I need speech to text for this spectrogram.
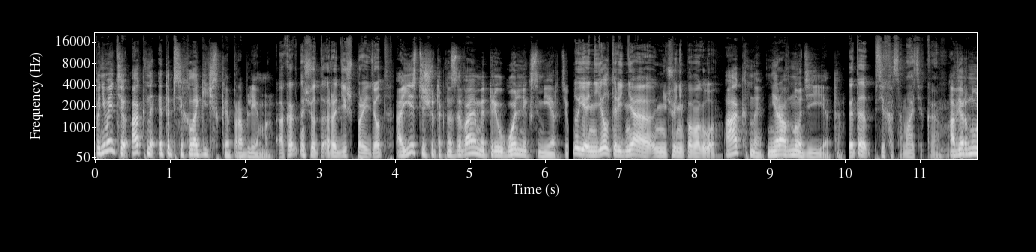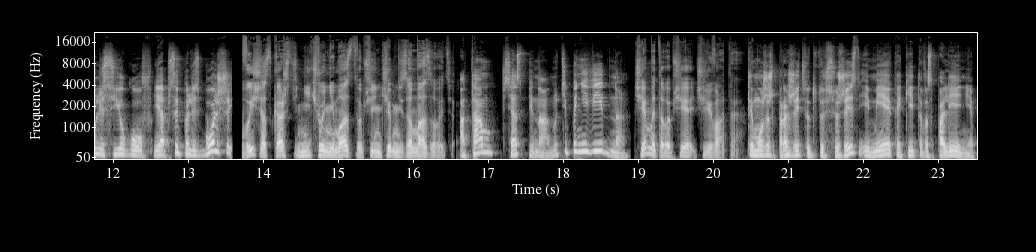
Понимаете, акне – это психологическая проблема. А как насчет радиш пройдет? А есть еще так называемый треугольник смерти. Ну, я не ел три дня, ничего не помогло. Акне не равно диета. Это психосоматика. А вернулись с югов и обсыпались больше, Вы сейчас скажете ничего не мазать, вообще ничем не замазывать. а там вся спина. Ну, типа не видно. Чем это вообще чревато? Ты можешь прожить вот эту всю жизнь, имея какие-то воспаления.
